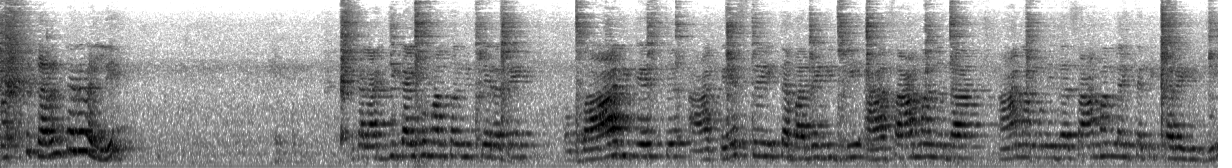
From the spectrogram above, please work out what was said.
ಮಸ್ತ್ ಕರಂಕರವಲ್ಲಿ ಈಗ ಅಜ್ಜಿ ಕೈಗು ಮಲ್ಕೊಂಡಿರ್ತಿರತ್ತೆ ಭಾರಿ ಟೇಸ್ಟ್ ಆ ಟೇಸ್ಟ್ ಇತ್ತ ಬದಗಿದ್ದಿ ಆ ಸಾಮಾನುದ, ಆ ನಮೂನಿದ ಸಾಮಾನ್ಲ ಇತ್ತ ತಿಕ್ಕರಗಿದ್ದಿ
